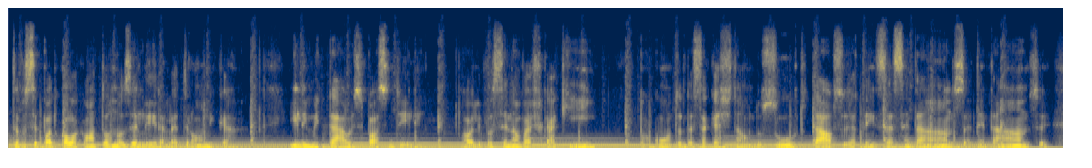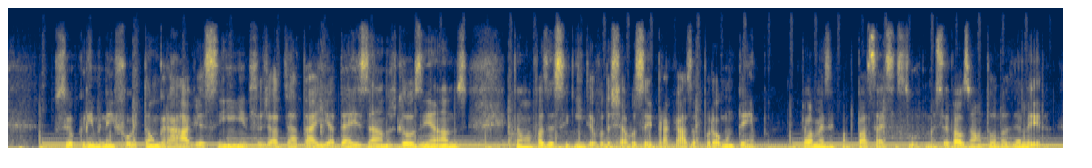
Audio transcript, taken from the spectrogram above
Então, você pode colocar uma tornozeleira eletrônica e limitar o espaço dele. Olha, você não vai ficar aqui por conta dessa questão do surto tal, você já tem 60 anos, 70 anos, você, o seu crime nem foi tão grave assim, você já está aí há 10 anos, 12 anos, então vamos fazer o seguinte, eu vou deixar você ir para casa por algum tempo, pelo menos enquanto passar esse surto, mas você vai usar uma tornozeleira.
